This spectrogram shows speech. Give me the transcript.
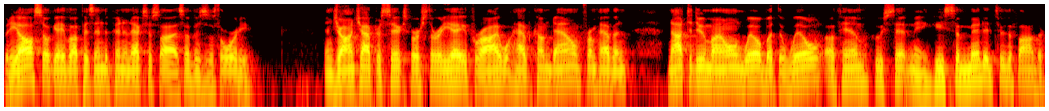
But he also gave up his independent exercise of his authority. In John chapter 6, verse 38, For I will have come down from heaven not to do my own will, but the will of him who sent me. He submitted to the Father.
